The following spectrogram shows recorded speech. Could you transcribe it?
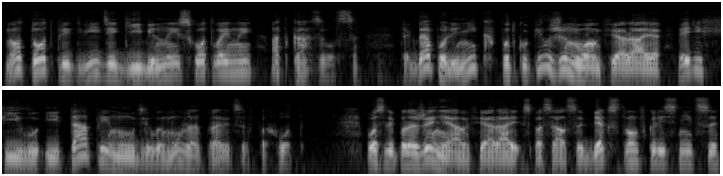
но тот, предвидя гибельный исход войны, отказывался — Тогда Полиник подкупил жену Амфиарая, Эрифилу, и та принудила мужа отправиться в поход. После поражения Амфиарай спасался бегством в колеснице,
